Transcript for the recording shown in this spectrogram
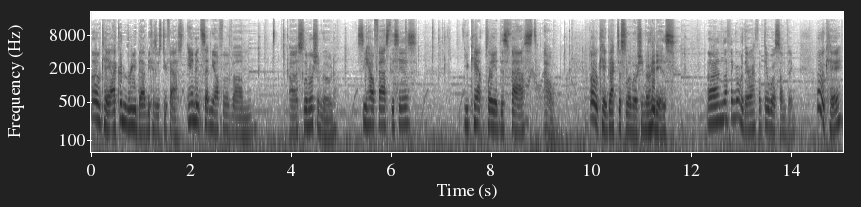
Okay, I couldn't read that because it was too fast. And it set me off of, um, uh, slow motion mode. See how fast this is? You can't play it this fast. Ow. Okay, back to slow motion mode it is. Uh, nothing over there. I thought there was something. Okay.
